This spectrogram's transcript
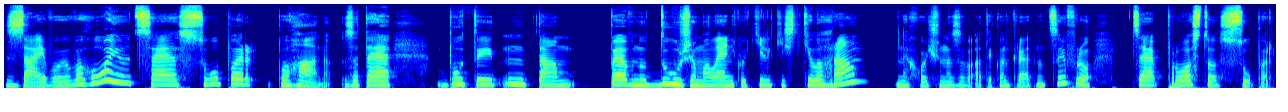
зайвою вагою це супер погано. Зате бути там певну дуже маленьку кількість кілограм, не хочу називати конкретну цифру, це просто супер.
